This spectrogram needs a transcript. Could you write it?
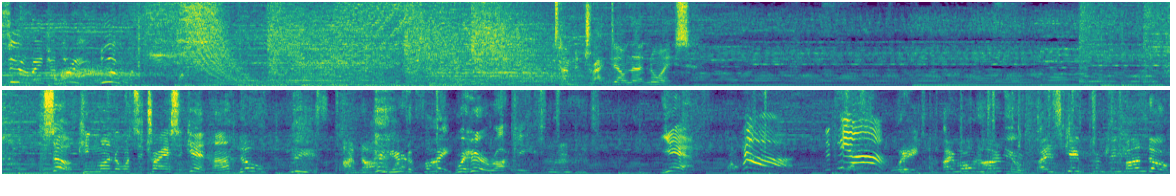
Zeo Ranger 3, blue! Time to track down that noise. So, King Mondo wants to try us again, huh? No, please. I'm not here to fight. We're here, Rocky. Mm-hmm. Yeah. Wait, I won't harm you. I escaped from King Mondo.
